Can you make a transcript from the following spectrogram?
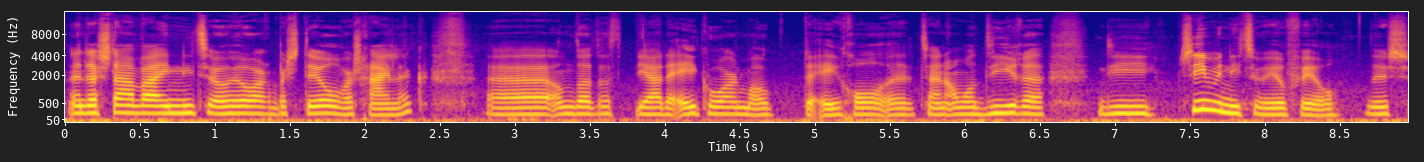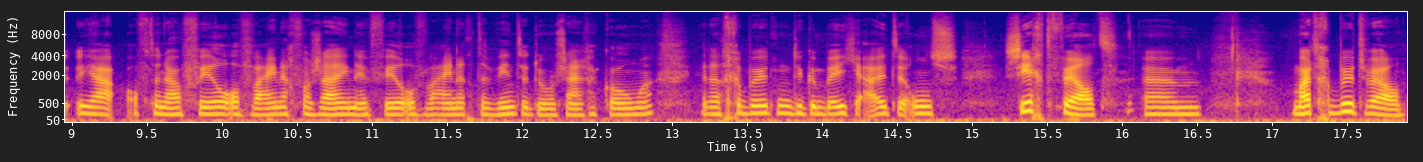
En daar staan wij niet zo heel erg bij stil waarschijnlijk. Eh, omdat het, ja, de eekhoorn, maar ook de egel, eh, het zijn allemaal dieren die zien we niet zo heel veel. Dus ja, of er nou veel of weinig van zijn en veel of weinig de winter door zijn gekomen. Ja, dat gebeurt natuurlijk een beetje uit ons zichtveld. Ehm, maar het gebeurt wel.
